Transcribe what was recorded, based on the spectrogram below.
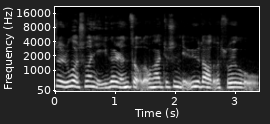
是如果说你一个人走的话，就是你遇到的所有。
